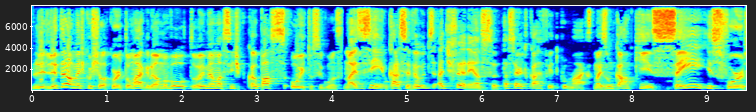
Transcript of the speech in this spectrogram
li- literalmente cochila, cortou uma grama, voltou e mesmo assim, tipo, caiu pra 8 segundos. Mas assim, cara, você vê a diferença. Tá certo, o carro é feito pro Max, mas um carro que sem esforço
